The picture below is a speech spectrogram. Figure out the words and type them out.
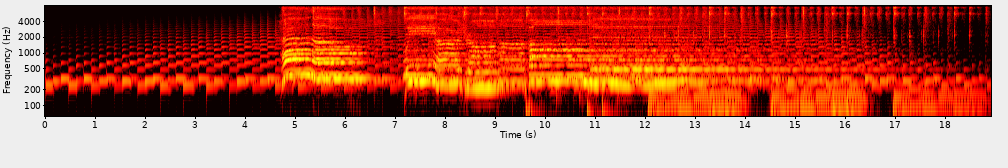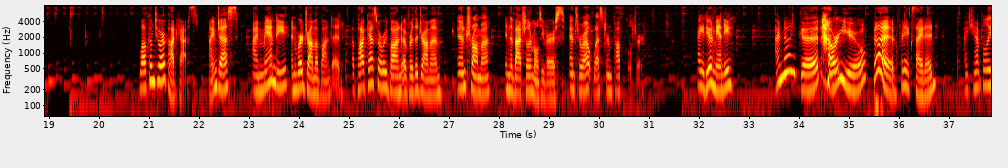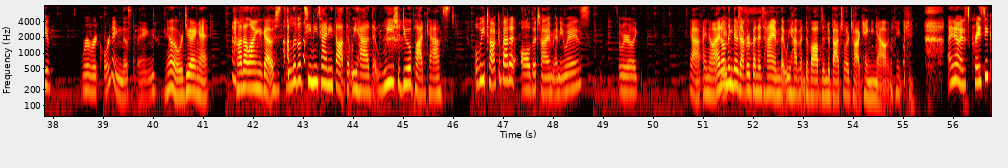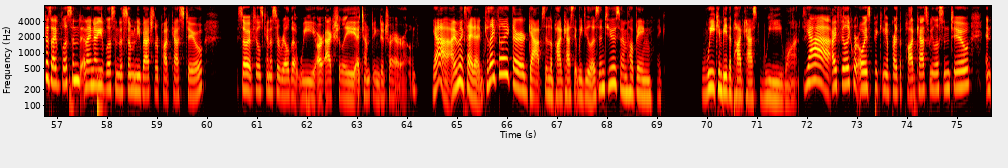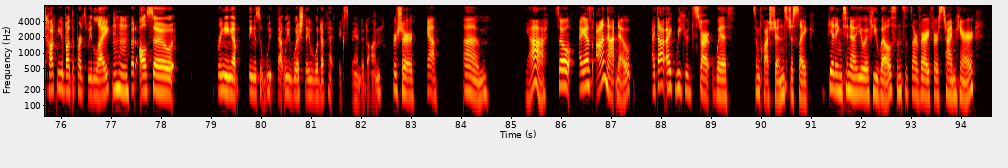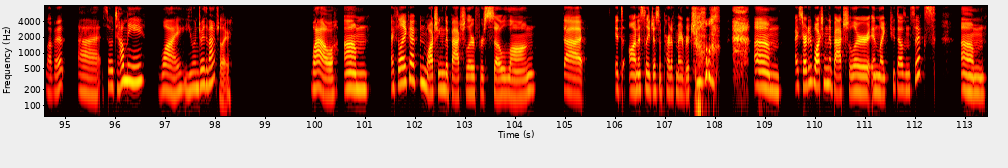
Hello, we are Drauma Bonded. Welcome to our podcast. I'm Jess, I'm Mandy and we're Drauma Bonded, a podcast where we bond over the drama and trauma in the Bachelor multiverse. and throughout Western pop culture. How you doing, Mandy? I'm doing good. How are you? Good. Pretty excited. I can't believe we're recording this thing. No, we're doing it. Not that long ago, just a little teeny tiny thought that we had that we should do a podcast. Well, we talk about it all the time, anyways. So we were like, Yeah, I know. I don't Maybe- think there's ever been a time that we haven't devolved into Bachelor talk hanging out. Like, I know, and it's crazy because I've listened, and I know you've listened to so many Bachelor podcasts too. So it feels kind of surreal that we are actually attempting to try our own. yeah, I'm excited because I feel like there are gaps in the podcast that we do listen to. So I'm hoping like we can be the podcast we want. Yeah, I feel like we're always picking apart the podcast we listen to and talking about the parts we like, Mm-hmm. but also bringing up things that we, that we wish they would have expanded on. for sure. Yeah. Um yeah. So I guess on that note, I thought I, we could start with some questions, just like getting to know you, if you will, since it's our very first time here. Love it. Uh, so tell me why you enjoy The Bachelor. Wow. Um, I feel like I've been watching The Bachelor for so long that it's honestly just a part of my ritual. um, I started watching The Bachelor in like 2006. Um,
